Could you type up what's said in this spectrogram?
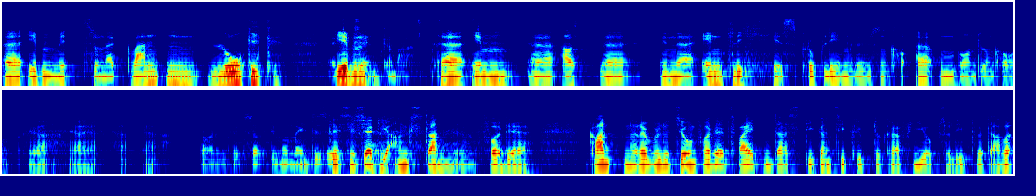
äh, eben mit so einer Quantenlogik eben, äh, eben äh, aus, äh, in ein endliches Problem lösen äh, umwandeln kann. Ja, ja, ja, ja. Und wie gesagt, im Moment ist das ist ja die Angst dann äh, vor der Quantenrevolution vor der zweiten, dass die ganze Kryptographie obsolet wird. Aber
